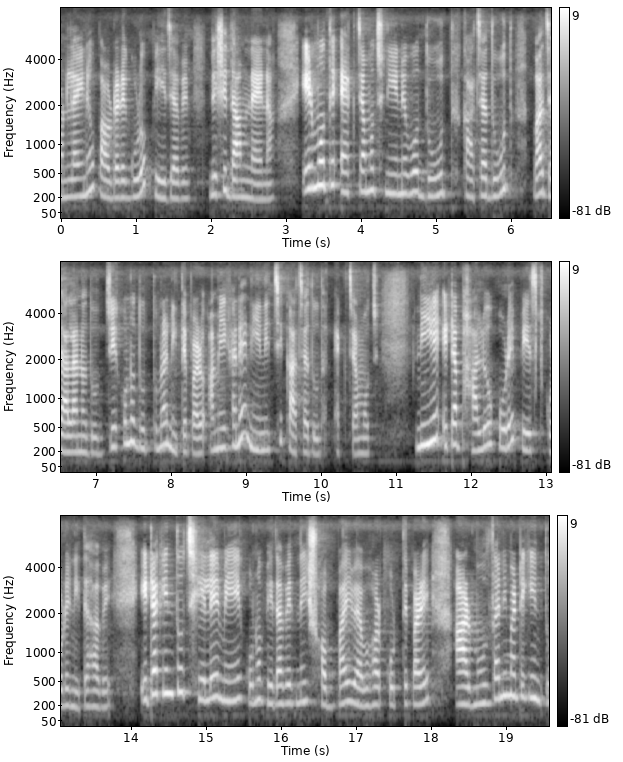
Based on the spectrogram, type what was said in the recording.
অনলাইনেও পাউডারের গুঁড়ো পেয়ে যাবে, বেশি দাম নেয় না। এর মধ্যে এক চামচ নিয়ে নেব দুধ, কাঁচা দুধ বা জ্বালানো দুধ যে কোনো দুধ তোমরা নিতে পারো। আমি এখানে নিয়ে নিচ্ছি কাঁচা দুধ এক চামচ। নিয়ে এটা ভালো করে পেস্ট করে নিতে হবে। এটা কিন্তু ছেলে, মেয়ে কোনো ভেদাভেদ নেই সবাই ব্যবহার করতে পারে। আর মুলতানি মাটি কিন্তু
